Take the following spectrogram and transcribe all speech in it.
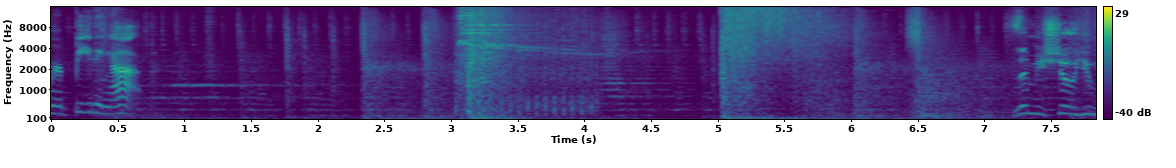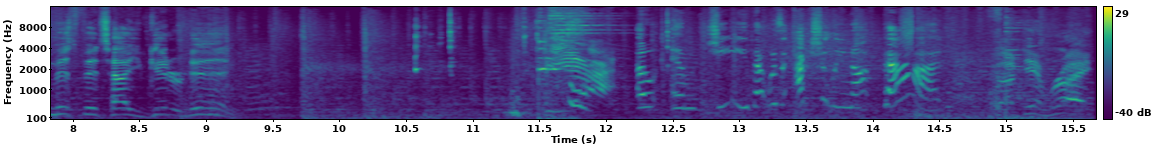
We're beating up. Let me show you misfits how you get her done. Oh, yeah! OMG, that was actually not bad. Goddamn right.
